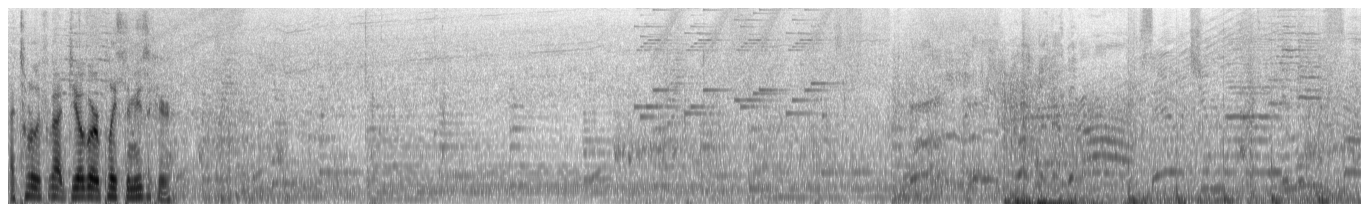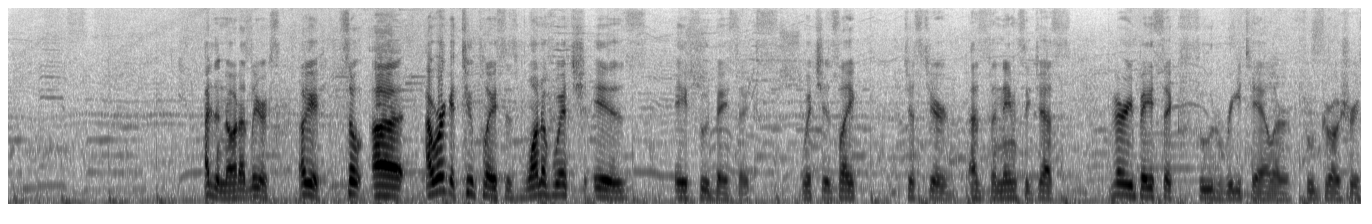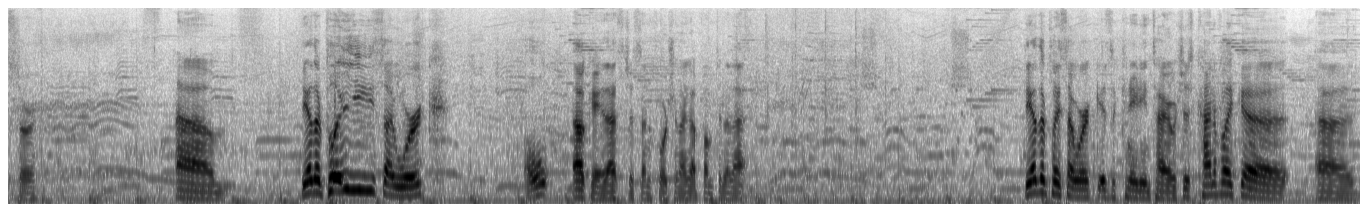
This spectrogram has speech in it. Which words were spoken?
I totally forgot Diogo replaced the music here. I didn't know it had lyrics. Okay, so uh, I work at two places. One of which is a Food Basics, which is like just your, as the name suggests, very basic food retailer, food grocery store. Um, the other place I work. Oh, okay, that's just unfortunate. I got bumped into that. The other place I work is a Canadian Tire, which is kind of like a, uh,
